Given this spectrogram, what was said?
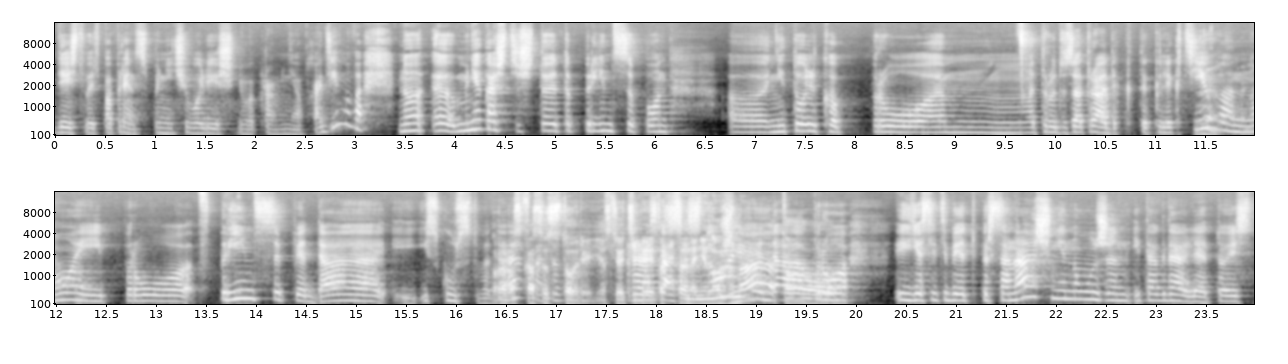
действовать по принципу ничего лишнего, кроме необходимого. Но э, мне кажется, что это принцип, он э, не только про трудозатраты коллектива, да, но и про, в принципе, да, искусство. Про да, рассказ который... истории. Если тебе эта сцена истории, не нужна, да, то... про если тебе этот персонаж не нужен и так далее. То есть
